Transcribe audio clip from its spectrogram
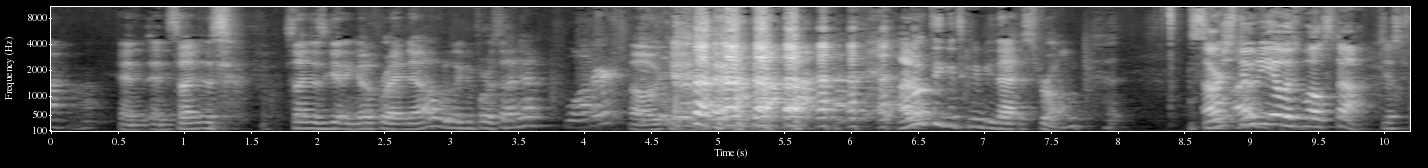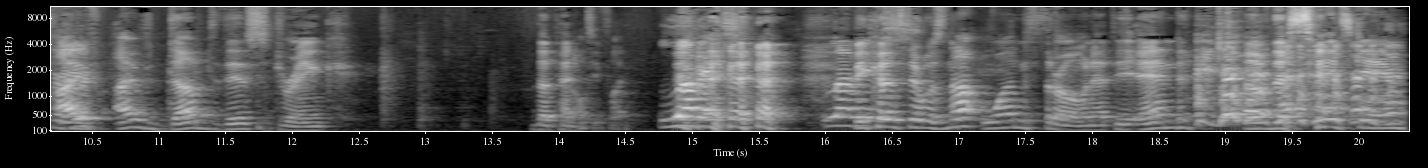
Uh-huh. and and Sonya's Sonya's getting up right now. We're looking for Sonya. Water. Oh, okay. I don't think it's going to be that strong. So Our I've- studio is well stocked. Just for I've I've dubbed this drink the penalty flag. Love it. Love because it. there was not one thrown at the end of the Saints game.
